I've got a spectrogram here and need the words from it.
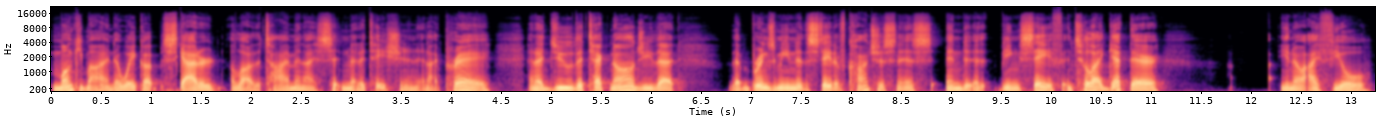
monkey mind. I wake up scattered a lot of the time and I sit in meditation and I pray and I do the technology that that brings me into the state of consciousness and uh, being safe until I get there. You know, I feel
